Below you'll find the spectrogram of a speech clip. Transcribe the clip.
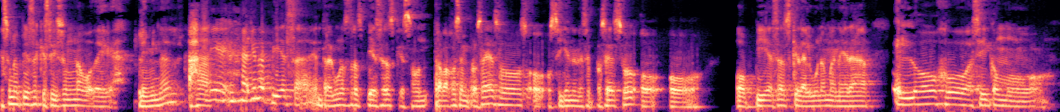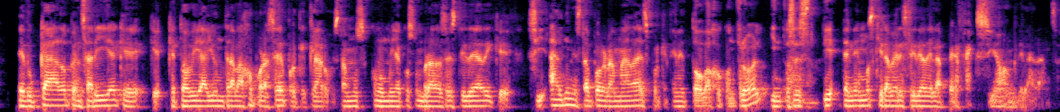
Es una pieza que se hizo en una bodega. Liminal. Ajá. Hay una pieza, entre algunas otras piezas, que son trabajos en procesos o, siguen en ese proceso o, o, o piezas que de alguna manera el ojo, así como educado pensaría que, que, todavía hay un trabajo por hacer, porque claro, estamos como muy acostumbrados a esta idea de que si alguien está programada es porque tiene todo bajo control y entonces tenemos que ir a ver esta idea de la perfección de la danza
